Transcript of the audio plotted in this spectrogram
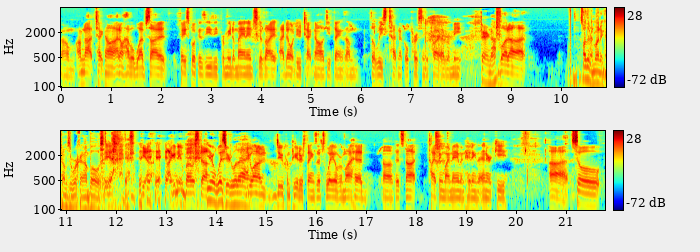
Um, I'm not techno. I don't have a website. Facebook is easy for me to manage because I, I don't do technology things. I'm the least technical person you probably ever meet. Fair enough. But uh, other than when it comes to working on bows. yeah, yeah, I can do both stuff. You're a wizard with If that. you want to do computer things, that's way over my head. Uh, if it's not typing my name and hitting the enter key. Uh, so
